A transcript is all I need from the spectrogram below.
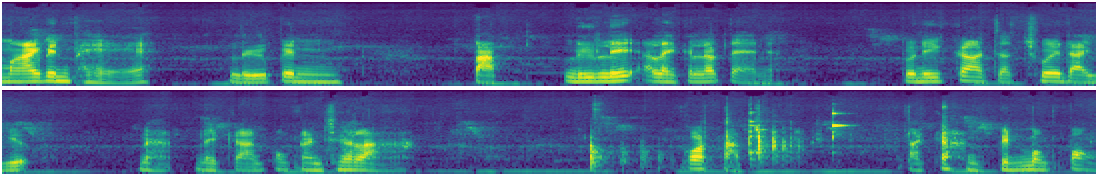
ไม้เป็นแผลหรือเป็นตัดหรือเละอะไรกันแล้วแต่เนี่ย ตัวนี้ก็จะช่วยได้เยอะนะฮะในการป้องกันเชื้อรา ก็ตัด ตัดก็หั่นเป็นป้อง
